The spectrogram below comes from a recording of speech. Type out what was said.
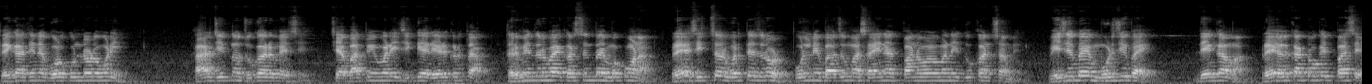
ભેગા થઈને ગોળ કુંડળો વળી હાર જીતનો જુગાર રમે છે. જ્યાં બાતમીવાળી જગ્યાએ રેડ કરતા ધર્મેન્દ્રભાઈ કરશનભાઈ મકવાણા રહે સિત્સર વર્તેજ રોડ પુલની બાજુમાં સાઈનાથ પાનવાળાની દુકાન સામે. વિજયભાઈ મુરજીભાઈ દેંગામાં રહે અલકા ટોકીજ પાસે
